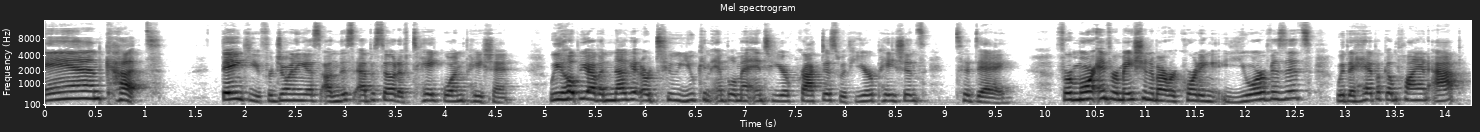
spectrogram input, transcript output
And cut. Thank you for joining us on this episode of Take One Patient. We hope you have a nugget or two you can implement into your practice with your patients today. For more information about recording your visits with a HIPAA compliant app,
